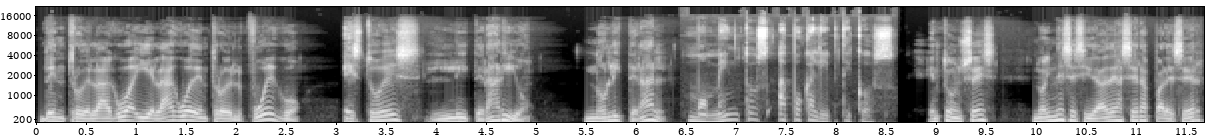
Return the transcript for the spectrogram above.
dentro del agua y el agua dentro del fuego. Esto es literario, no literal. Momentos apocalípticos. Entonces, no hay necesidad de hacer aparecer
